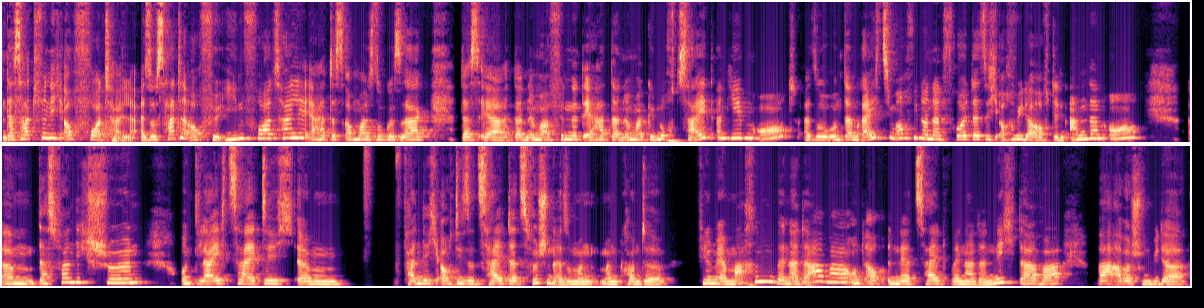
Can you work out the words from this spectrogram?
das hat, finde ich, auch Vorteile. Also es hatte auch für ihn Vorteile. Er hat es auch mal so gesagt, dass er dann immer findet, er hat dann immer genug Zeit an jedem Ort. Also und dann reicht's ihm auch wieder und dann freut er sich auch wieder auf den anderen Ort. Ähm, das fand ich schön und gleichzeitig ähm, fand ich auch diese Zeit dazwischen. Also man man konnte viel mehr machen, wenn er da war und auch in der Zeit, wenn er dann nicht da war, war aber schon wieder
